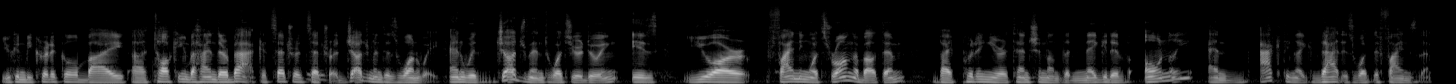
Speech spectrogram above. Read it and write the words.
You can be critical by uh, talking behind their back, etc., etc. Judgment is one way. And with judgment, what you're doing is you are finding what's wrong about them by putting your attention on the negative only and acting like that is what defines them.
